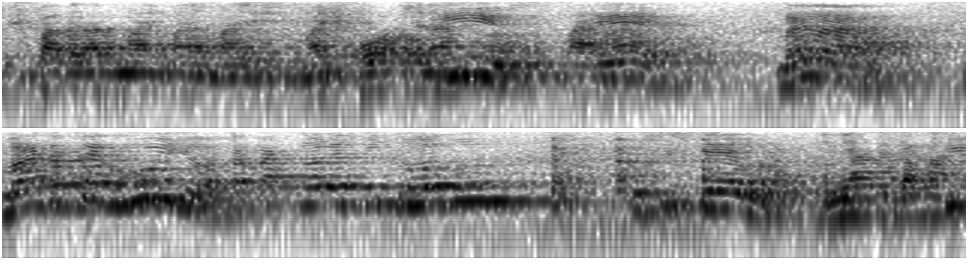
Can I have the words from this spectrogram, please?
Os quadrados mais, mais, mais, mais fortes, né? Isso, mais é. Mais lá. Mas a ferrugem, ó, tá atacando aqui todo o sistema. E nesse aqui,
